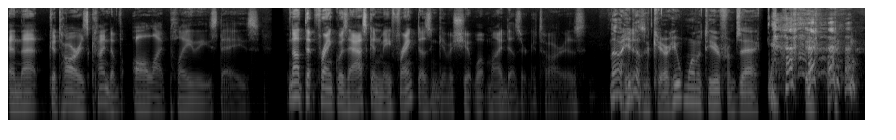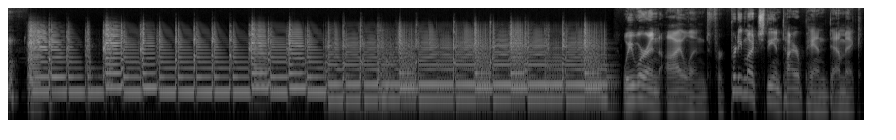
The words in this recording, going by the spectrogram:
and that guitar is kind of all I play these days. Not that Frank was asking me. Frank doesn't give a shit what my desert guitar is. No, he doesn't care. He wanted to hear from Zach. We were in Ireland for pretty much the entire pandemic.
